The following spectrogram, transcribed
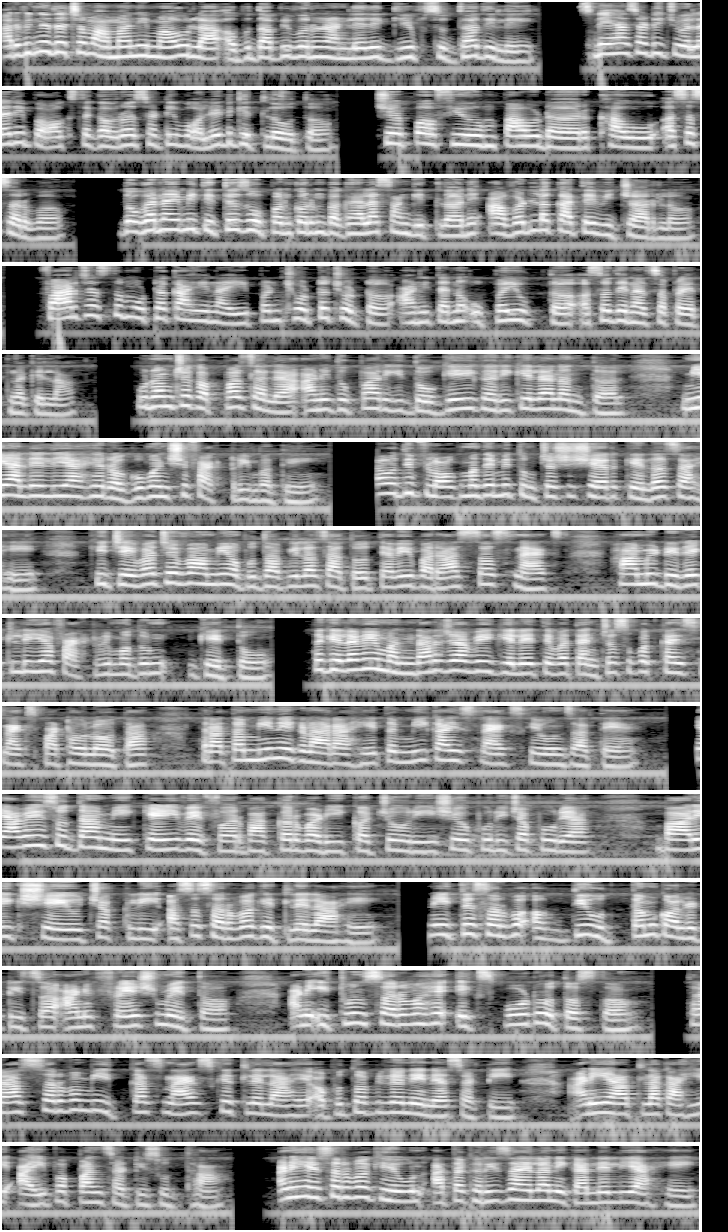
अरविंदने त्याच्या मामानी माऊला अबुधाबीवरून आणलेले गिफ्टसुद्धा दिले. स्नेहासाठी ज्वेलरी बॉक्स तर गौरवसाठी वॉलेट घेतलं होतं. शिवाय परफ्यूम पावडर खाऊ असं सर्व. दोघांनाही मी तिथेच ओपन करून बघायला सांगितलं आणि आवडलं का ते विचारलं. फार जास्त मोठं काही नाही पण छोटं छोटं आणि त्यांना उपयुक्त असं देण्याचा प्रयत्न केला. पूनमच्या गप्पा झाल्या आणि दुपारी दोघेही घरी गेल्यानंतर मी आलेली आहे रघुवंशी फॅक्टरीमध्ये याआधी व्लॉगमध्ये मी तुमच्याशी शेअर केलंच आहे की जेव्हा जेव्हा आम्ही अबुधाबीला जातो त्यावेळी बराचसा स्नॅक्स हा आम्ही डिरेक्टली या फॅक्टरीमधून घेतो. तर गेल्यावेळी मंदार ज्यावेळी गेले तेव्हा त्यांच्यासोबत काही स्नॅक्स पाठवला होता. तर आता मी निघणार आहे तर मी काही स्नॅक्स घेऊन जाते. यावेळी सुद्धा मी केळी वेफर भाकरवडी कचोरी शेवपुरीच्या पुऱ्या बारीक शेव चकली असं सर्व घेतलेलं आहे. आणि इथे सर्व अगदी उत्तम क्वालिटीचं आणि फ्रेश मिळतं. आणि इथून सर्व हे एक्सपोर्ट होत असतं. तर आज सर्व मी इतका स्नॅक्स घेतलेला आहे अबुधाबीला नेण्यासाठी आणि यातला काही आई पप्पांसाठी सुद्धा. आणि हे सर्व घेऊन आता घरी जायला निघालेली आहे.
